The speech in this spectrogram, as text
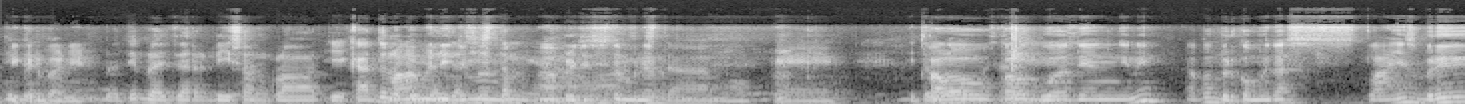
di ke depannya. berarti belajar di SoundCloud YK itu Malah lebih belajar sistem ya. Ah, belajar sistem, benar. Sistem, Oke. Kalau kalau buat yang ini apa berkomunitas setelahnya sebenarnya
